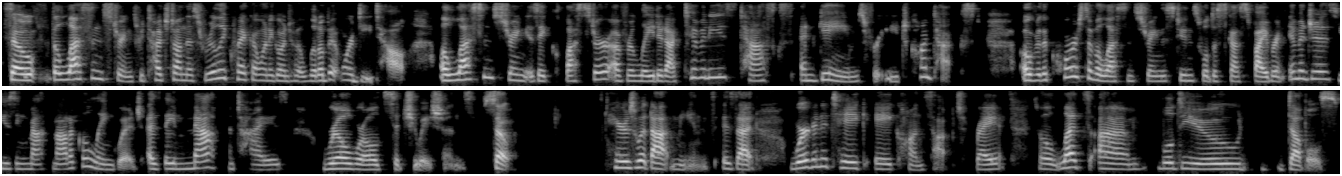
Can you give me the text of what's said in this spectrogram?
So the lesson strings, we touched on this really quick. I want to go into a little bit more detail. A lesson string is a cluster of related activities, tasks, and games for each context. Over the course of a lesson string, the students will discuss vibrant images using mathematical language as they mathematize real world situations. So here's what that means is that we're going to take a concept right? So let's um we'll do doubles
